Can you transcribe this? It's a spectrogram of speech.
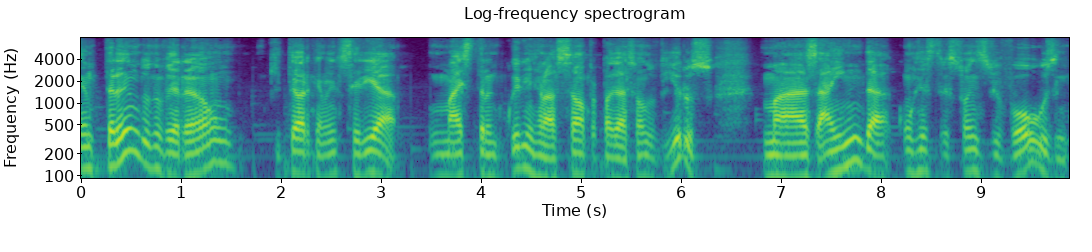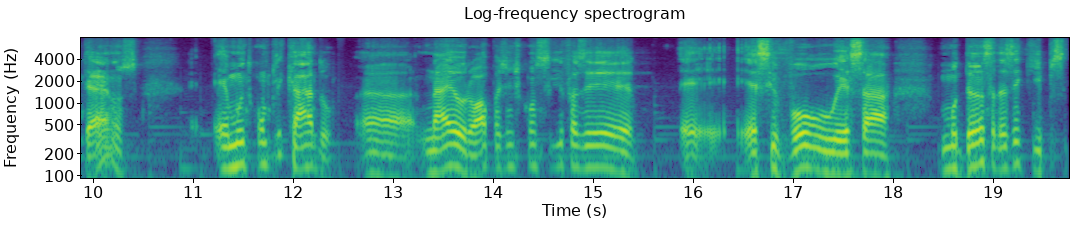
entrando no verão, que teoricamente seria mais tranquilo em relação à propagação do vírus, mas ainda com restrições de voos internos, é muito complicado. Uh, na Europa, a gente conseguir fazer é, esse voo, essa mudança das equipes.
